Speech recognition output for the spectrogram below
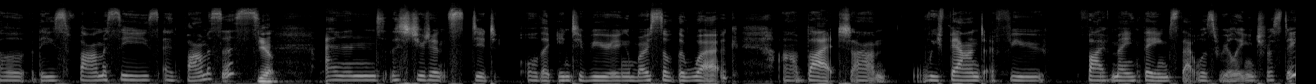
uh, these pharmacies and pharmacists Yeah. and the students did all the interviewing, most of the work, uh, but um, we found a few five main themes that was really interesting.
